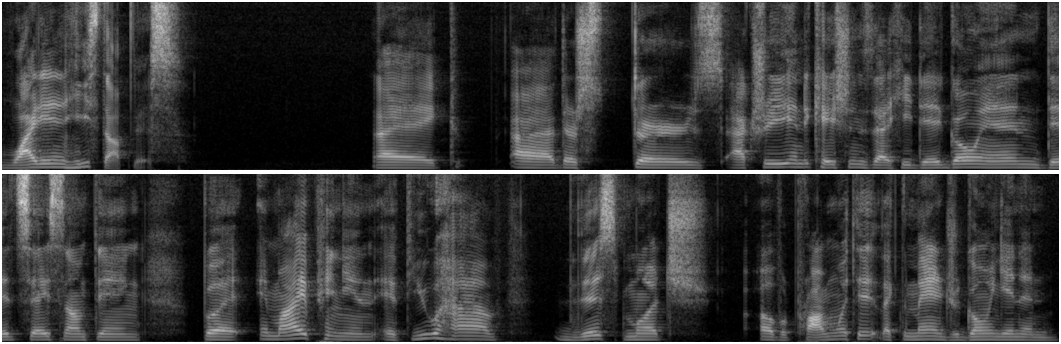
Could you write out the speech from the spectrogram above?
Why didn't he stop this? Like, uh, there's there's actually indications that he did go in, did say something, but in my opinion, if you have this much of a problem with it, like the manager going in and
